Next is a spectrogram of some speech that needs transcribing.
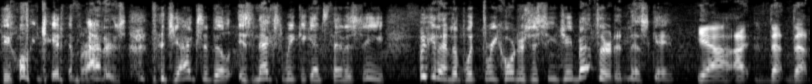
The only game that matters to Jacksonville is next week against Tennessee. We could end up with three quarters of C.J. Beathard in this game. Yeah, I, that that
